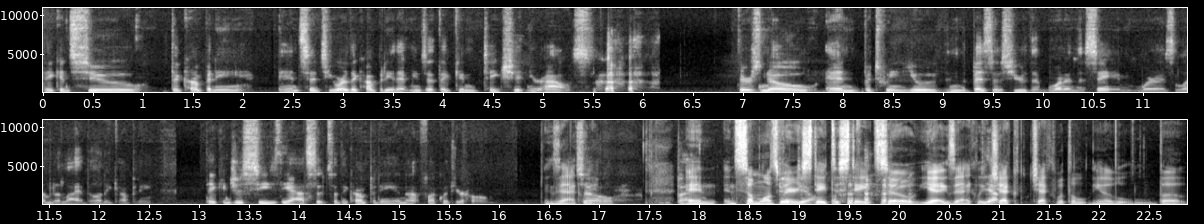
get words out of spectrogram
they can sue the company, and since you're the company, that means that they can take shit in your house. There's no end between you and the business. You're the one and the same. Whereas a limited liability company, they can just seize the assets of the company and not fuck with your home. Exactly. So, but and and some laws vary deal. state to state. So yeah, exactly. Yep. Check check with the you know the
